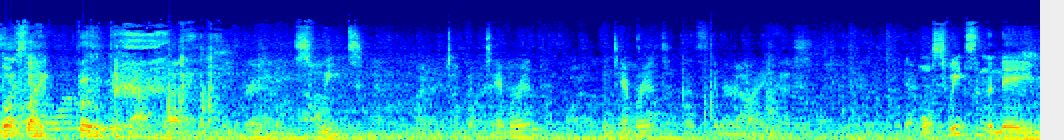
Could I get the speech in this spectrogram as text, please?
looks like poop. Sweet tamarind. Tamarind. That's gonna be my guess. Well, sweet's in the name.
